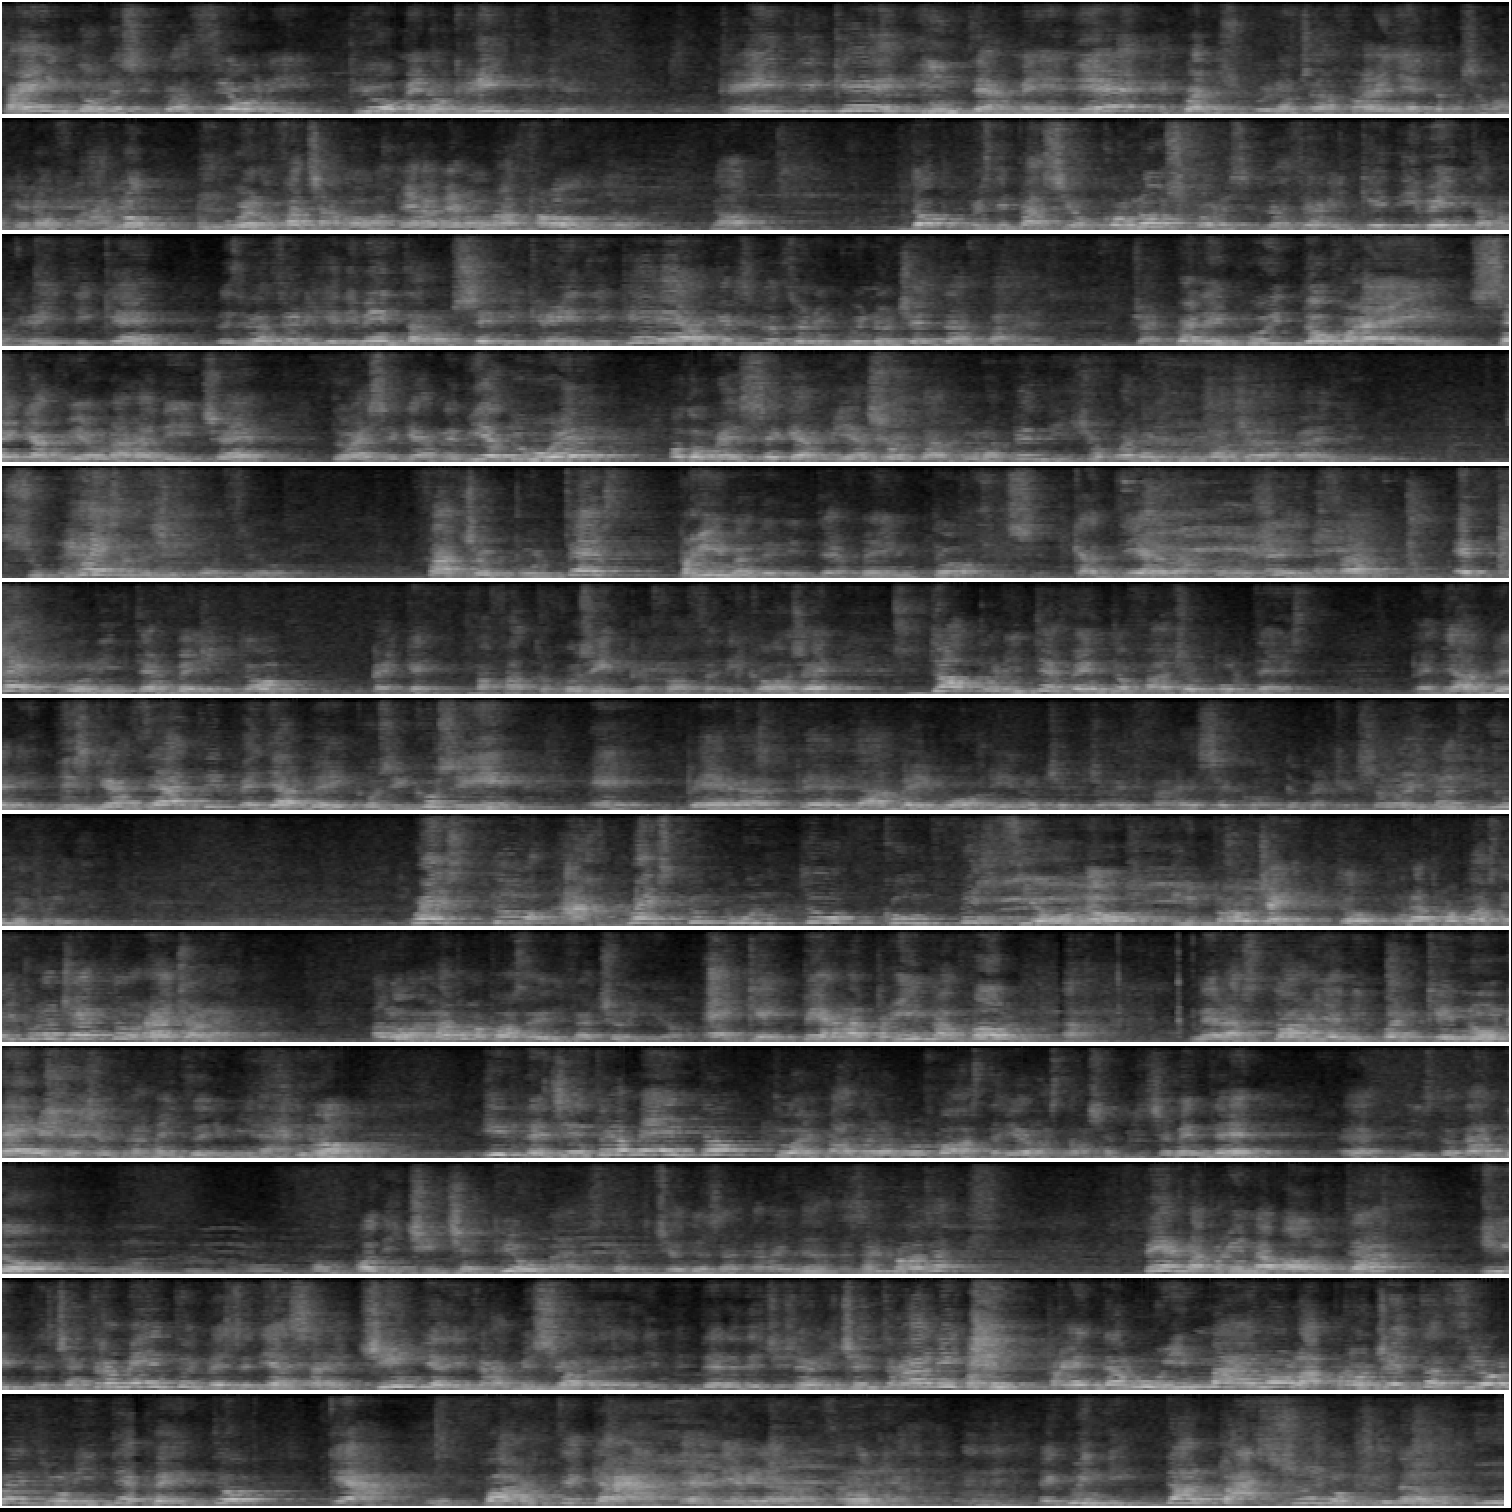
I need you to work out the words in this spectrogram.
Prendo le situazioni più o meno critiche critiche intermedie e quelle su cui non c'è da fare niente possiamo anche non farlo oppure lo facciamo ma per avere un raffronto no? dopo questi passi io conosco le situazioni che diventano critiche le situazioni che diventano semicritiche e anche le situazioni in cui non c'è da fare cioè quelle in cui dovrei segar via una radice dovrei segarne via due o dovrei segar via soltanto un appendice o quelle in cui non c'è da fare niente. Su queste situazioni faccio il pull test prima dell'intervento, cantiere della conoscenza, effettuo l'intervento, perché va fatto così per forza di cose, dopo l'intervento faccio il pull test. Per gli alberi disgraziati, per gli alberi così così e per, per gli alberi buoni non c'è bisogno di fare il secondo perché sono rimasti come prima. Questo, a questo punto confeziono il progetto, una proposta di progetto ragionata. Allora, la proposta che ti faccio io è che per la prima volta nella storia di quel che non è il decentramento di Milano, il decentramento, tu hai fatto la proposta, io la sto semplicemente, eh, gli sto dando un po' di ciccia in più, ma sto dicendo esattamente la stessa cosa, per la prima volta il decentramento invece di essere cinghia di trasmissione delle, delle, decisioni centrali prenda lui in mano la progettazione di un intervento che ha un forte carattere di rilevanza locale. E quindi dal basso e non più dall'alto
